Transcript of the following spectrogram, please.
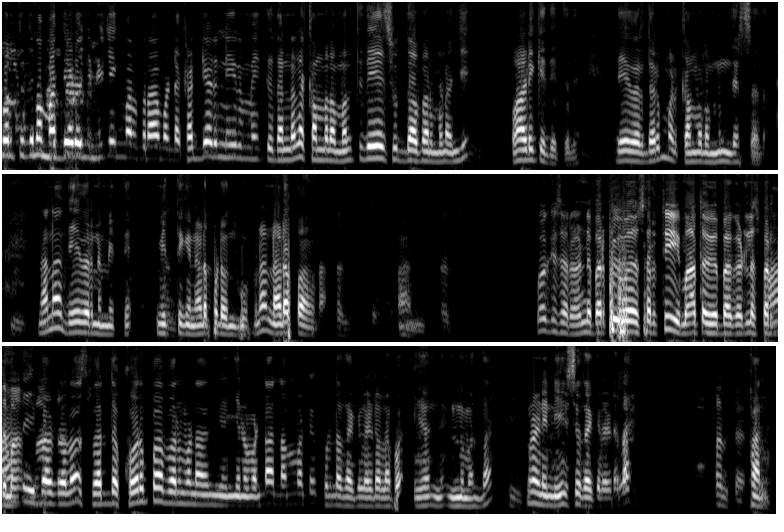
ಬರ್ತದಲ್ಲ ಮಧ್ಯಾಹ್ನ ಒಂಜಿ ಮೀಟಿಂಗ್ ಮಲ್ಪನ ಬಂಡ ಕಡ್ಡಾಡ ನೀರು ಮೈತದನ್ನೆಲ್ಲ ಕಮಲ ಮಲ್ತದೇ ಶುದ್ಧ ಬರ್ಮಣ ಒಂಜಿ ವಾಡಿಕೆ ದಿತ್ತದೆ ದೇವರ ಧರ್ಮ ಕಮಲ ಮುಂದೆರ್ಸದ. ನನ್ನ ದೇವರನ ಮಿತ್ತೆ ಮಿತ್ತಿಗೆ ನಡಪಡ ಒಂದು ಬೂಪನ ನಡಪಾವನ ಓಕೆ ಸರ್ ಅಂಡೆ ಬರ್ಪಿ ಸರ್ತಿ ಮಾತ ವಿಭಾಗಡ್ಲ ಸ್ಪರ್ಧೆ ಮಾ- ಇವಾಗಲ ಸ್ಪರ್ಧ ಕೊರಪ ಬರ್ಮಣ ಎಂಜಿನ ಬಂಡ ನಮ್ಮಟ್ಟೆ ಕುಂಡದ ಕಲೆಡಲ ಇನ್ನು ಬಂದ ನೋಡಿ ನೀಸದ ಕಲೆಡಲ ಅಂತ ಪಂತ.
